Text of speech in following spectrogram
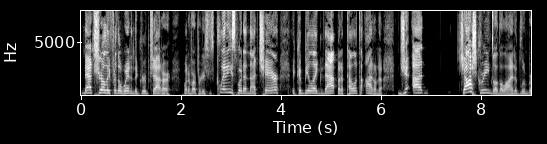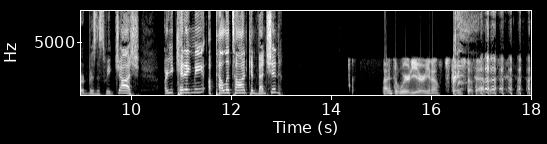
Matt Shirley for the win in the group chat, or one of our producers, Clint Eastwood, in that chair. It could be like that, but a Peloton. I don't know. J- uh, Josh Green's on the line of Bloomberg Business Week. Josh, are you kidding me? A Peloton convention? It's a weird year, you know. Strange stuff happens.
